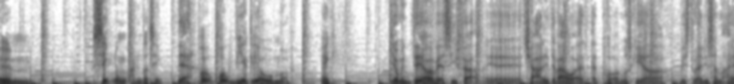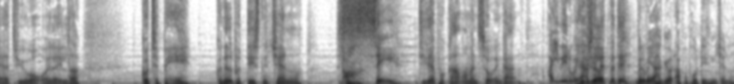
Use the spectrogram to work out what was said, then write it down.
øhm, se nogle andre ting. Altså. Ja, Prøv, prøv virkelig at åbne op. Ikke? Jo, men det jeg var ved at sige før, øh, Charlie, det var jo, at, at prøve at måske, at, hvis du er ligesom mig, er 20 år eller ældre, gå tilbage. Gå ned på Disney Channel. Nå. Se de der programmer, man så engang. Ej, ved du, hvad jeg har gjort? lidt med det. Ved du, hvad jeg har gjort apropos Disney Channel?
